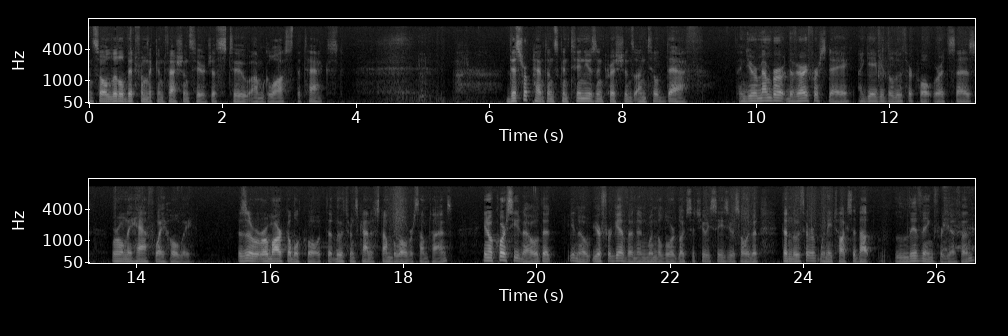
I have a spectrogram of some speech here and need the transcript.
And so a little bit from the confessions here, just to um, gloss the text. This repentance continues in Christians until death. And you remember the very first day I gave you the Luther quote where it says, We're only halfway holy. This is a remarkable quote that Lutherans kind of stumble over sometimes. You know, of course, you know that you know you're forgiven, and when the Lord looks at you, He sees you as holy. But then Luther, when he talks about living forgiven,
